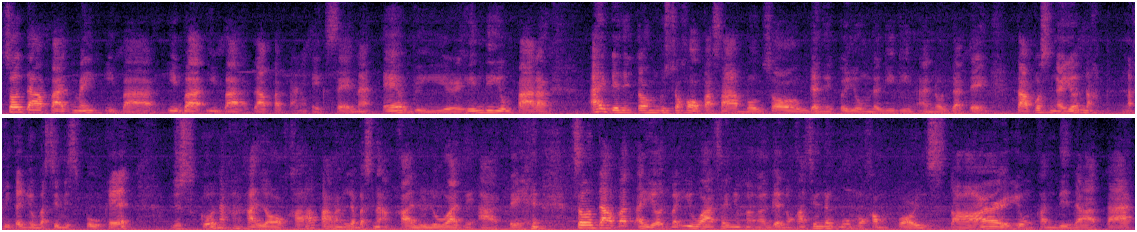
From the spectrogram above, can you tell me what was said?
So, dapat may iba, iba-iba dapat ang eksena every year. Hindi yung parang, ay, ganito ang gusto ko, pasabog. So, ganito yung nagiging ano dati. Tapos ngayon, nak- nakita nyo ba si Miss Phuket? Diyos ko, nakakaloka. Parang labas na ang kaluluwa ni ate. so, dapat ayun, maiwasan yung mga ganon kasi nagmumukhang porn star yung kandidata.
